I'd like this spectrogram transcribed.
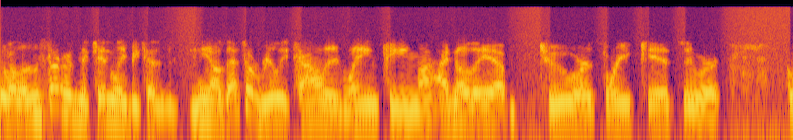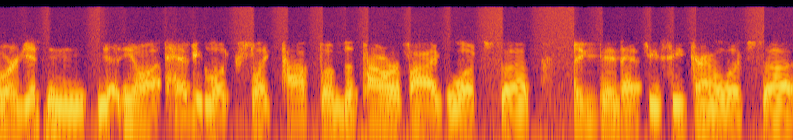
Well, let's start with McKinley because you know that's a really talented Wayne team. I know they have two or three kids who are who are getting you know heavy looks, like top of the Power Five looks, uh, Big Ten SEC kind of looks. Uh,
